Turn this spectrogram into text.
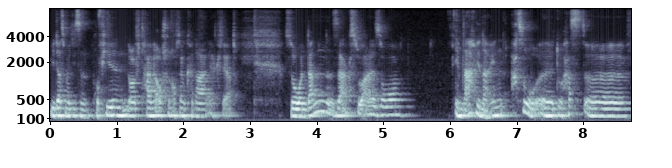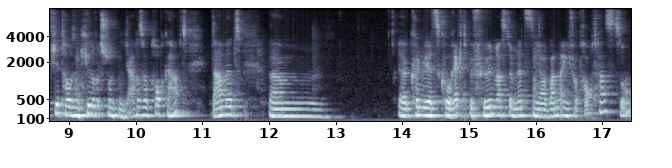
Wie das mit diesen Profilen läuft, haben wir auch schon auf dem Kanal erklärt. So, und dann sagst du also im Nachhinein, ach so, äh, du hast äh, 4000 Kilowattstunden Jahresverbrauch gehabt. Damit ähm, äh, können wir jetzt korrekt befüllen, was du im letzten Jahr wann eigentlich verbraucht hast. So.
